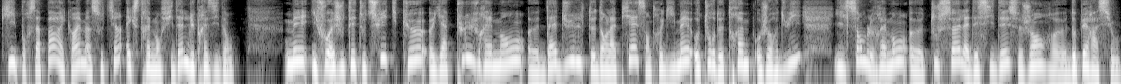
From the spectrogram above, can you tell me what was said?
qui, pour sa part, est quand même un soutien extrêmement fidèle du président. Mais il faut ajouter tout de suite qu'il n'y a plus vraiment euh, d'adultes dans la pièce, entre guillemets, autour de Trump aujourd'hui. Il semble vraiment euh, tout seul à décider ce genre euh, d'opération.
